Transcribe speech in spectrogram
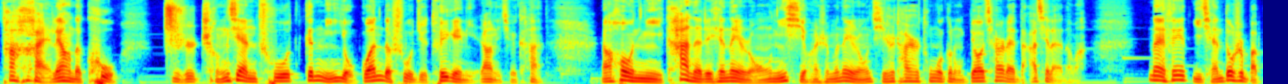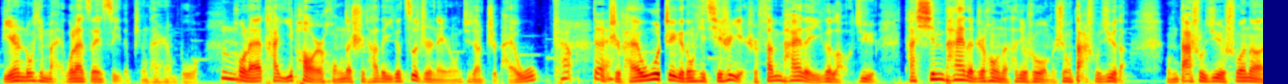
它海量的库只呈现出跟你有关的数据推给你，让你去看。然后你看的这些内容，你喜欢什么内容，其实它是通过各种标签来打起来的嘛。奈飞以前都是把别人东西买过来在自己的平台上播，嗯，后来它一炮而红的是它的一个自制内容，就叫《纸牌屋》。对纸牌屋这个东西其实也是翻拍的一个老剧，它新拍的之后呢，他就说我们是用大数据的，我们大数据说呢，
